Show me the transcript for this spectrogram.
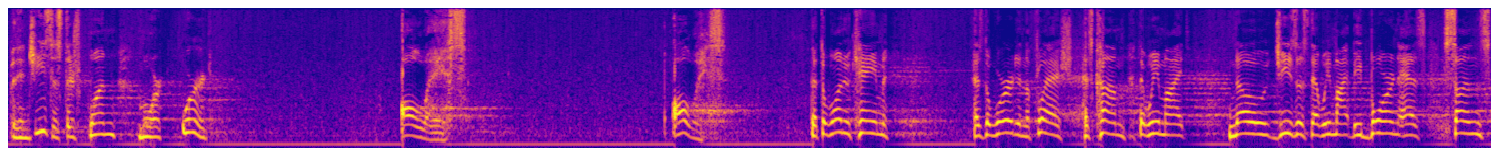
But in Jesus, there's one more word always. Always. That the one who came as the Word in the flesh has come that we might know Jesus, that we might be born as sons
